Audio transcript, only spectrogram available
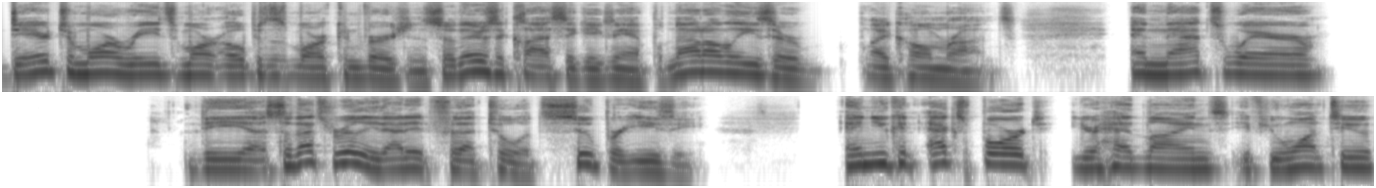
dare to more reads, more opens, more conversions. So there's a classic example. Not all these are like home runs. And that's where the, uh, so that's really that it for that tool. It's super easy. And you can export your headlines if you want to.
